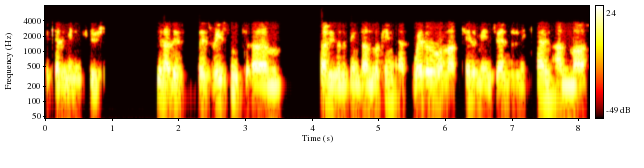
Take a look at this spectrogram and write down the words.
the ketamine infusion. You know, there's there's recent um, studies that have been done looking at whether or not ketamine generally can unmask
